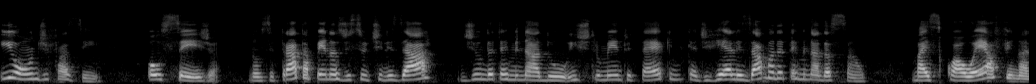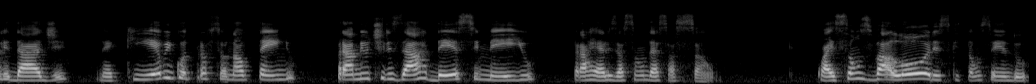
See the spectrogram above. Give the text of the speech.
e onde fazer. Ou seja, não se trata apenas de se utilizar de um determinado instrumento e técnica, de realizar uma determinada ação, mas qual é a finalidade né, que eu, enquanto profissional, tenho para me utilizar desse meio para a realização dessa ação quais são os valores que estão sendo,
